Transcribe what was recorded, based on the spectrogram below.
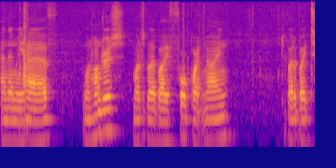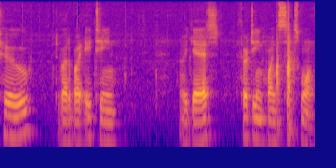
And then we have 100 multiplied by 4.9 divided by 2 divided by 18 and we get 13.61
